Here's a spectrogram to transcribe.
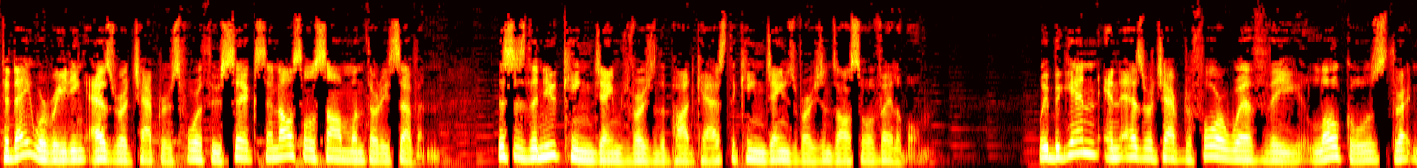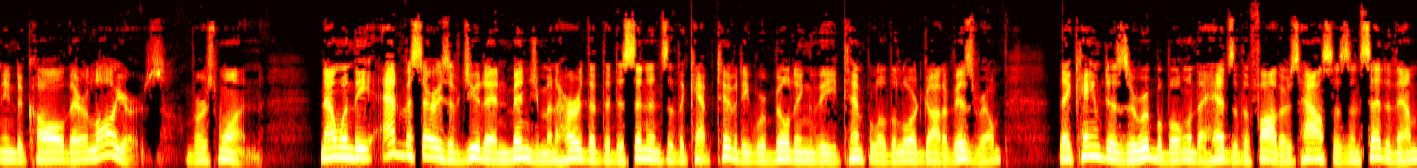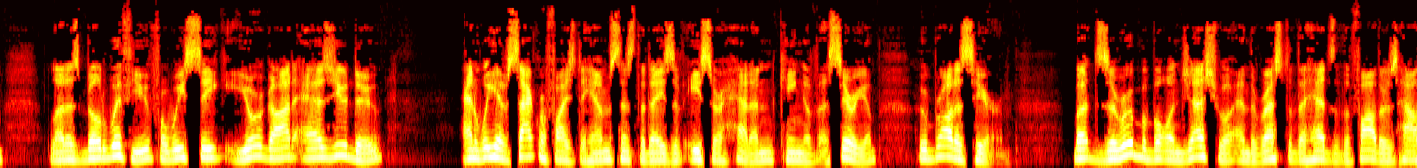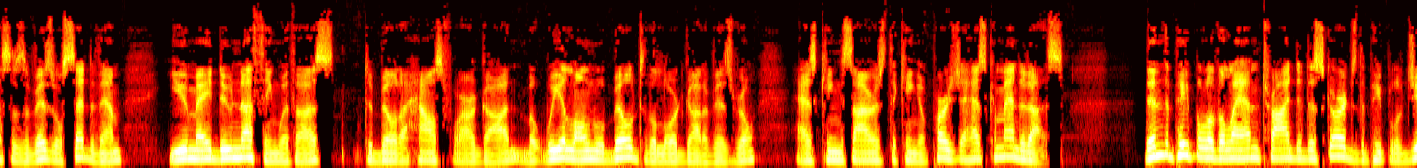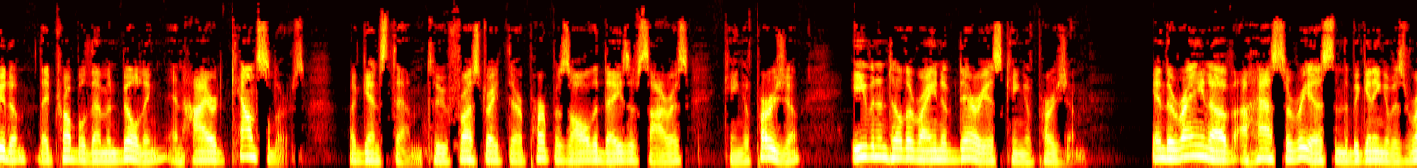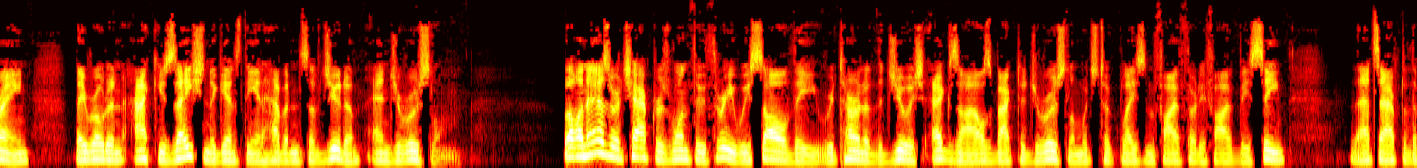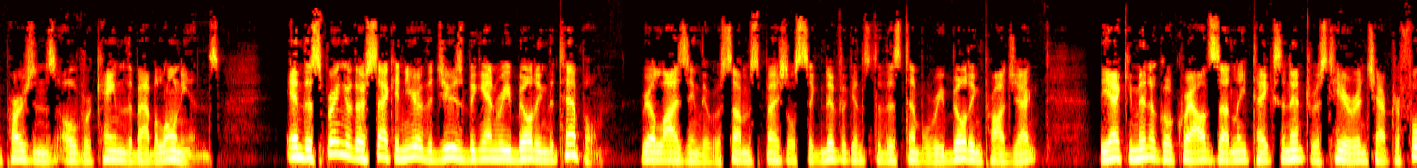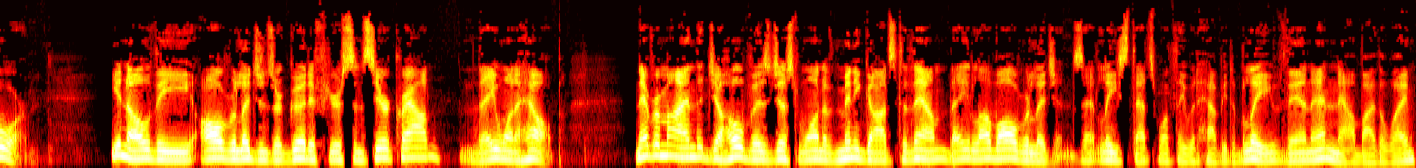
Today we're reading Ezra chapters 4 through 6 and also Psalm 137. This is the New King James Version of the podcast. The King James Version is also available. We begin in Ezra chapter 4 with the locals threatening to call their lawyers. Verse 1. Now, when the adversaries of Judah and Benjamin heard that the descendants of the captivity were building the temple of the Lord God of Israel, they came to Zerubbabel and the heads of the fathers' houses and said to them, Let us build with you, for we seek your God as you do, and we have sacrificed to him since the days of Esarhaddon, king of Assyria, who brought us here. But Zerubbabel and Jeshua and the rest of the heads of the fathers' houses of Israel said to them, You may do nothing with us to build a house for our God, but we alone will build to the Lord God of Israel, as King Cyrus the king of Persia has commanded us. Then the people of the land tried to discourage the people of Judah. They troubled them in building and hired counselors against them to frustrate their purpose all the days of Cyrus, king of Persia, even until the reign of Darius, king of Persia. In the reign of Ahasuerus, in the beginning of his reign, they wrote an accusation against the inhabitants of Judah and Jerusalem. Well, in Ezra chapters 1 through 3, we saw the return of the Jewish exiles back to Jerusalem, which took place in 535 BC. That's after the Persians overcame the Babylonians. In the spring of their second year, the Jews began rebuilding the temple. Realizing there was some special significance to this temple rebuilding project, the ecumenical crowd suddenly takes an interest here in chapter 4. You know, the all religions are good if you're sincere crowd, they want to help. Never mind that Jehovah is just one of many gods to them. They love all religions. At least that's what they would have you to believe, then and now, by the way.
